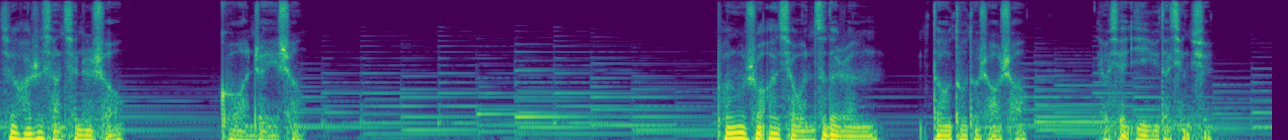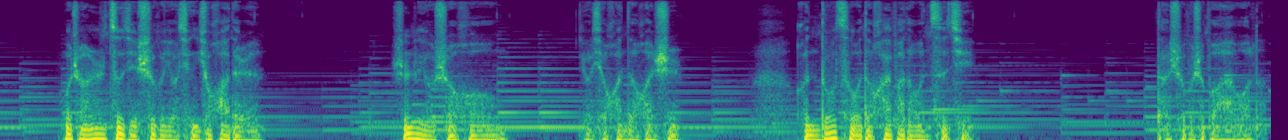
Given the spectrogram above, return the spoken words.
却还是想牵着手过完这一生。朋友说，爱写文字的人，都多多少少有些抑郁的情绪。我承认自己是个有情绪化的人，甚至有时候有些患得患失。很多次，我都害怕的问自己：他是不是不爱我了？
